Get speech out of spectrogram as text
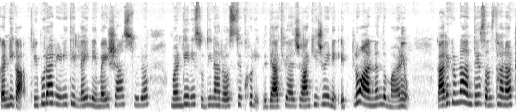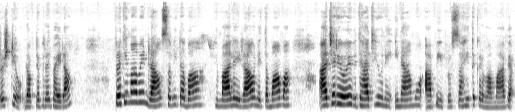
કંડિકા ત્રિપુરા રેણીથી લઈને મહિષાસુર મંદિરની સુધીના રહસ્ય ખોલી વિદ્યાર્થીઓ આ ઝાંખી જોઈને એટલો આનંદ માણ્યો. કાર્યક્રમના અંતે સંસ્થાના ટ્રસ્ટીઓ ડૉક્ટર ભરતભાઈ રાવ પ્રતિમાબેન રાવ, સવિતાબા, હિમાલય રાવ અને તમામ આચાર્યોએ વિદ્યાર્થીઓને ઇનામો આપી પ્રોત્સાહિત કરવામાં આવ્યા.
